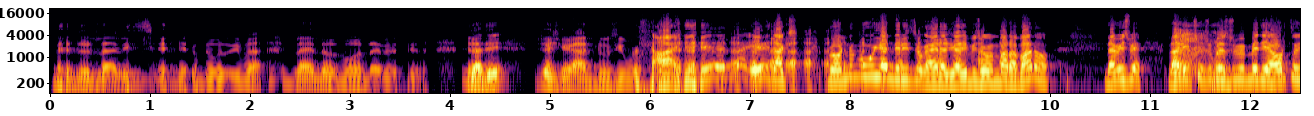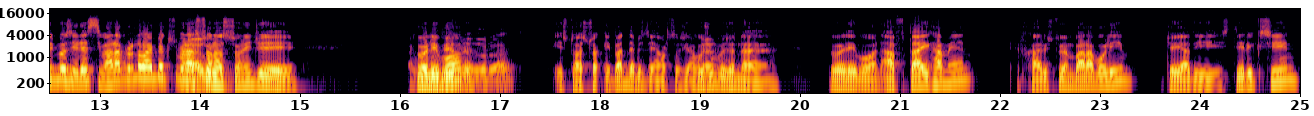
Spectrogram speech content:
Δεν τους λαλείς νούσιμα, λένε τους μόνο τα υπεύθυνα. Γιατί; Δεν έχει καν νούσιμο. Α, ε, ε, εντάξει, μόνο μου για αντιρρήσει ο καθένας, γιατί εμείς έχουμε παραπάνω. Να μην πούμε, λαλή και σου παίζουμε με διαόρτωση με συνέστημα, να πρέπει να πάμε παίξουμε ένα Να, στον εγώ- ασσονή και... Ακολουθείς λοιπόν- με τώρα, α. Ε, Στο άσο, ε, πάντα παίζει διαόρτωση, αφού Ε. σου παίζει ένα... Το λοιπόν, αυτά είχαμε, ευχαριστούμε πάρα πολύ και για τη στήριξη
